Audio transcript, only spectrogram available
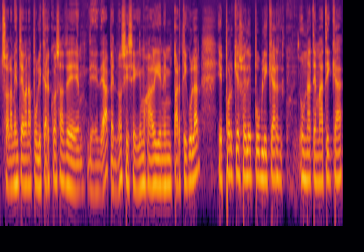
solamente van a publicar cosas de, Apple, ¿no? Si seguimos a alguien en particular es porque suele publicar una temática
